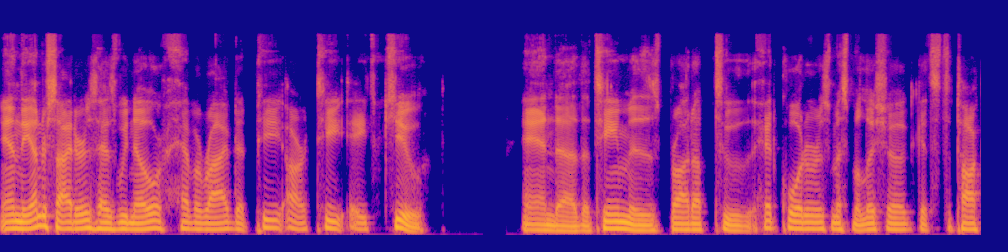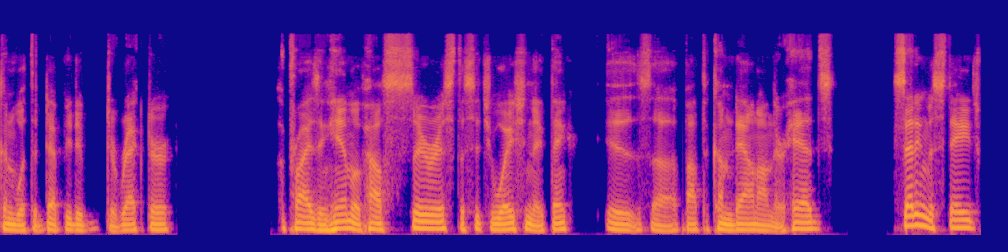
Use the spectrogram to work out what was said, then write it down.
And the Undersiders, as we know, have arrived at PRTHQ. And uh, the team is brought up to the headquarters. Miss Militia gets to talking with the deputy director, apprising him of how serious the situation they think is uh, about to come down on their heads, setting the stage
